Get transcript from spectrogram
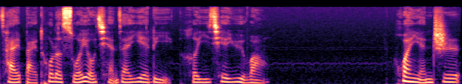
才摆脱了所有潜在业力和一切欲望。换言之，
